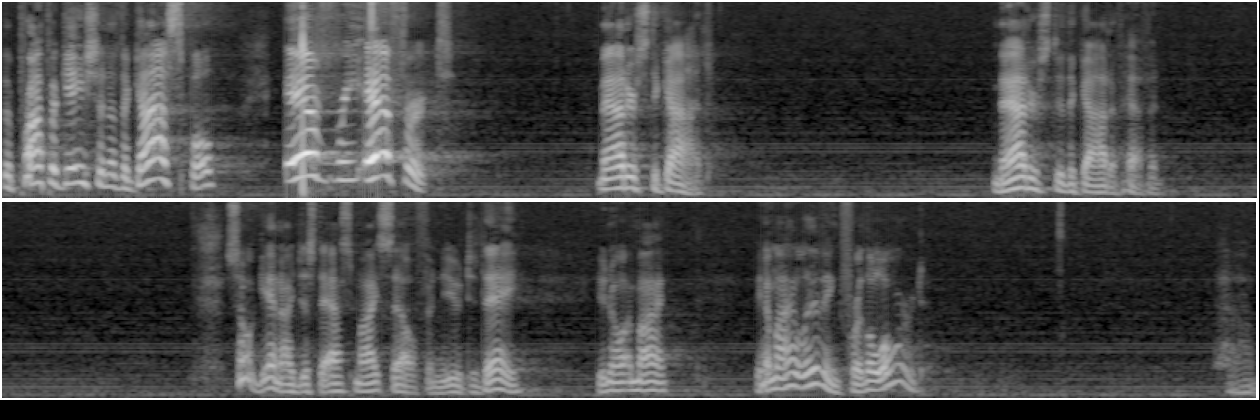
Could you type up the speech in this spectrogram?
the propagation of the gospel, every effort matters to God. Matters to the God of heaven. So again, I just ask myself and you today, you know, am I Am I living for the Lord? Um,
